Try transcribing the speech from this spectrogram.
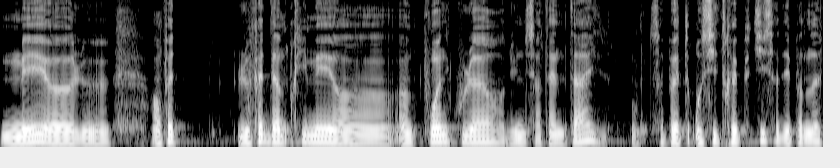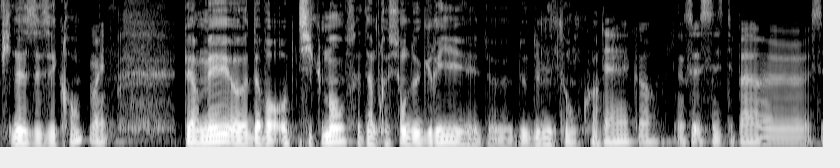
Mais euh, le, en fait, le fait d'imprimer un, un point de couleur d'une certaine taille, ça peut être aussi très petit, ça dépend de la finesse des écrans. Oui. Permet euh, d'avoir optiquement cette impression de gris et de, de demi-ton. D'accord. C'était pas, euh, ce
